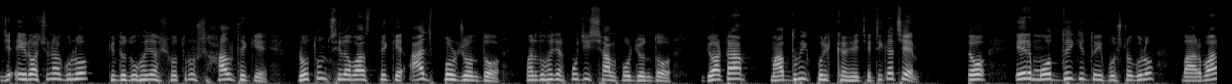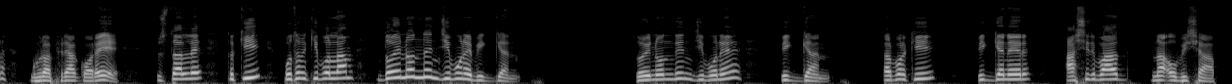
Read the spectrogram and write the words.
যে এই রচনাগুলো কিন্তু দু হাজার সতেরো সাল থেকে, নতুন সিলেবাস থেকে আজ পর্যন্ত মানে দু হাজার পঁচিশ সাল পর্যন্ত যটা মাধ্যমিক পরীক্ষা হয়েছে, ঠিক আছে? তো এর মধ্যেই কিন্তু এই প্রশ্নগুলো বারবার ঘোরাফেরা করে, বুঝতে পারলে? তো কি? প্রথমে কি বললাম? দৈনন্দিন জীবনে বিজ্ঞান। দৈনন্দিন জীবনে বিজ্ঞান। তারপর কি? বিজ্ঞানের আশীর্বাদ না অভিশাপ?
